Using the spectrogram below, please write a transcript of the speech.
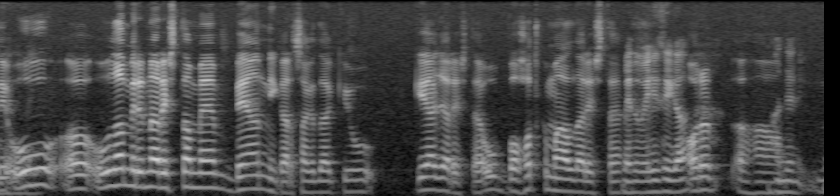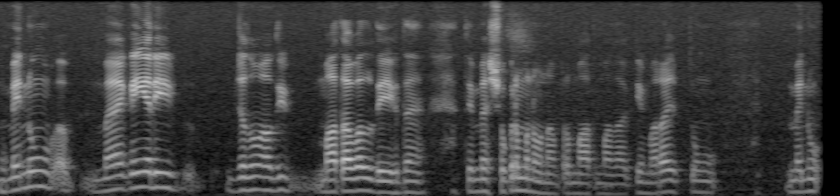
ਤੇ ਉਹ ਉਹਦਾ ਮੇਰੇ ਨਾਲ ਰਿਸ਼ਤਾ ਮੈਂ ਬਿਆਨ ਨਹੀਂ ਕਰ ਸਕਦਾ ਕਿ ਉਹ ਕਿਹਾ ਜਿਹਾ ਰਿਸ਼ਤਾ। ਉਹ ਬਹੁਤ ਕਮਾਲ ਦਾ ਰਿਸ਼ਤਾ ਹੈ ਮੈਨੂੰ ਇਹੀ ਸੀਗਾ ਔਰ ਹਾਂ। ਮੈਨੂੰ ਮੈਂ ਕਈ ਵਾਰੀ ਜਦੋਂ ਆਪਦੀ ਮਾਤਾ ਵੱਲ ਦੇਖਦਾ ਤੇ ਮੈਂ ਸ਼ੁਕਰ ਮਨਾਉਣਾ ਪ੍ਰਮਾਤਮਾ ਦਾ ਕਿ ਮਹਾਰਾਜ ਤੂੰ ਮੈਨੂੰ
